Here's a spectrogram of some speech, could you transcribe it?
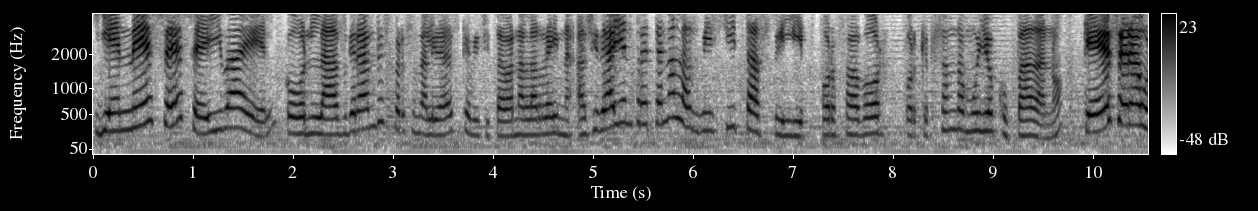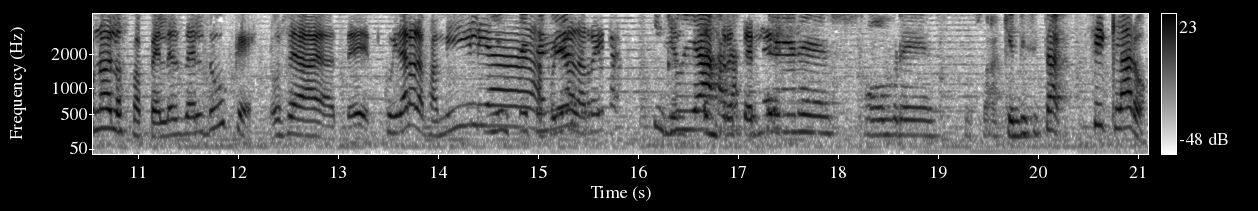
y en ese se iba él con las grandes personalidades que visitaban a la reina. Así de ahí entretén a las visitas, Philip, por favor, porque pues ando muy ocupada, ¿no? Que ese era uno de los papeles del duque, o sea, de cuidar a la familia, apoyar a la reina Incluía a las mujeres, hombres, o sea, a quien visitar. Sí, claro.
